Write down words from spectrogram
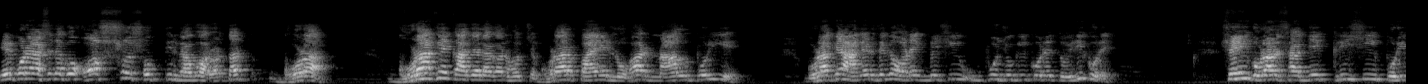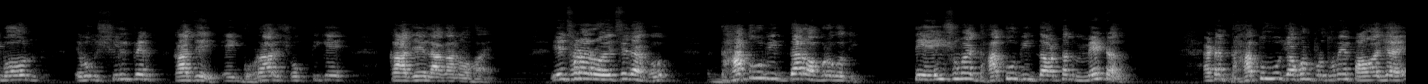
এরপরে আসে দেখো অশ্ব শক্তির ব্যবহার, অর্থাৎ ঘোড়া। ঘোড়াকে কাজে লাগানো হচ্ছে, ঘোড়ার পায়ে লোহার নাল পরিয়ে ঘোড়াকে আগের থেকে অনেক বেশি উপযোগী করে তৈরি করে, সেই ঘোড়ার সাহায্যে কৃষি, পরিবহন এবং শিল্পের কাজে এই ঘোড়ার শক্তিকে কাজে লাগানো হয়। এছাড়া রয়েছে দেখো ধাতু বিদ্যার অগ্রগতি। তো এই সময় ধাতু বিদ্যা অর্থাৎ মেটাল একটা ধাতু যখন প্রথমে পাওয়া যায়,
